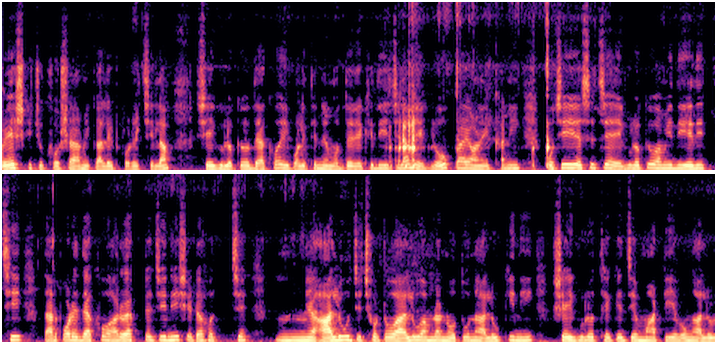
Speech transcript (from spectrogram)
বেশ কিছু খোসা আমি কালেক্ট করেছিলাম। সেইগুলোকেও দেখো, এই পলিথিনের মধ্যে রেখে দিয়েছিলাম। এগুলোও প্রায় অনেকখানি পচেই এসেছে, এগুলোকেও আমি দিয়ে দিচ্ছি। তারপরে দেখো আরও একটা জিনিস এটা হচ্ছে আলু, যে ছোট আলু আমরা নতুন আলু কিনি, সেইগুলো থেকে যে মাটি এবং আলুর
